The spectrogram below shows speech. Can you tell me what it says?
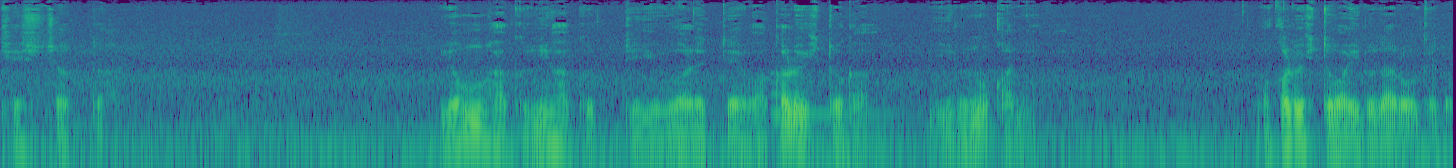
消しちゃった。4泊2泊って言われて分かる人がいるのかね。分かる人はいるだろうけど。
